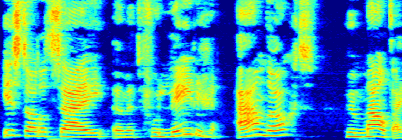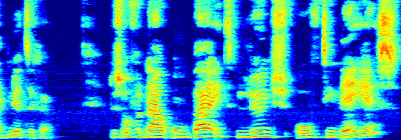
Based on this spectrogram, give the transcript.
is dat het zij uh, met volledige aandacht hun maaltijd nuttigen. Dus of het nou ontbijt, lunch of diner is,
